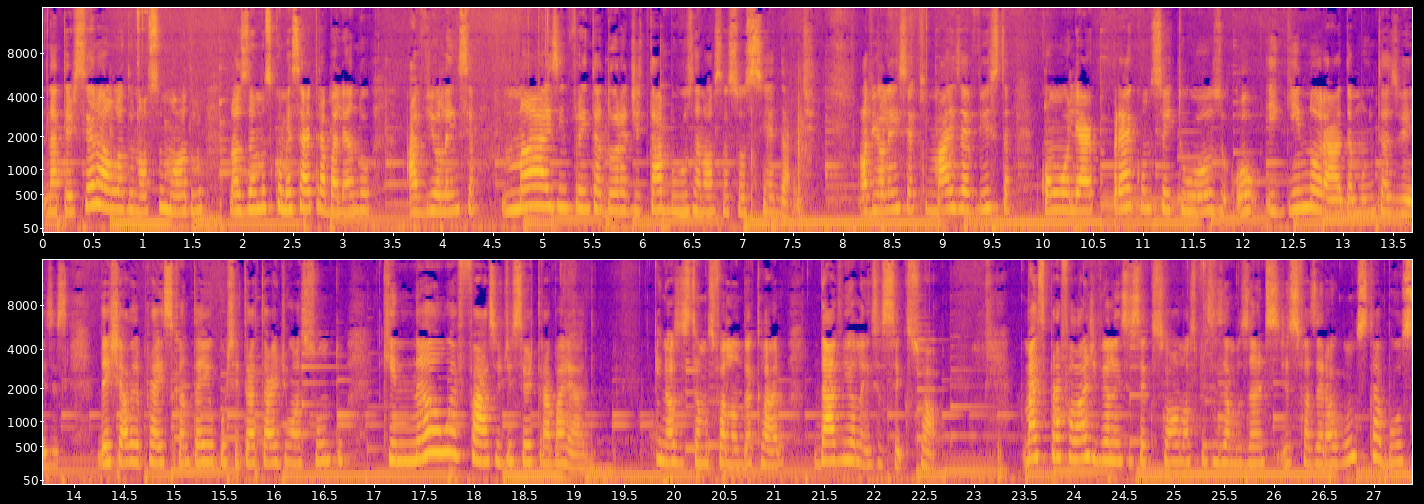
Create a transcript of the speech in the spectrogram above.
na terceira aula do nosso módulo, nós vamos começar trabalhando a violência mais enfrentadora de tabus na nossa sociedade. A violência que mais é vista com um olhar preconceituoso ou ignorada muitas vezes, deixada para escanteio por se tratar de um assunto que não é fácil de ser trabalhado. E nós estamos falando, é claro, da violência sexual. Mas para falar de violência sexual, nós precisamos antes desfazer alguns tabus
